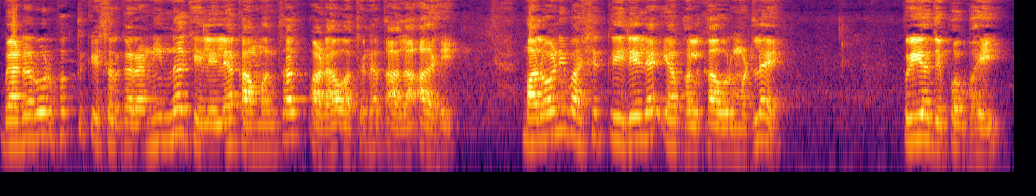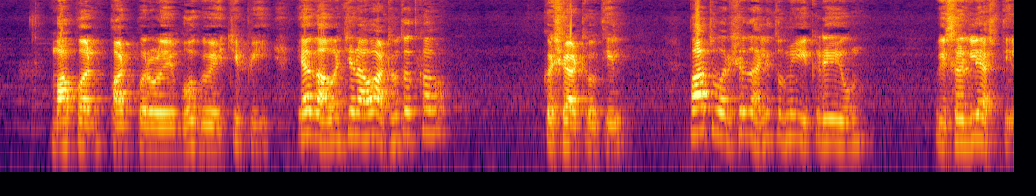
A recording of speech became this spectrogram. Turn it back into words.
बॅनरवर फक्त केसरकरांनी न केलेल्या कामांचाच पाढा वाचण्यात आला आहे. मालवणी भाषेत लिहिलेल्या या फलकावर म्हटलंय प्रिय दीपक भाई मापन पाटपरोळे भोगवे चिपी या गावांची नावं आठवतात का हो? कशी आठवतील? पाच वर्ष झाली तुम्ही इकडे येऊन विसरली असतील.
